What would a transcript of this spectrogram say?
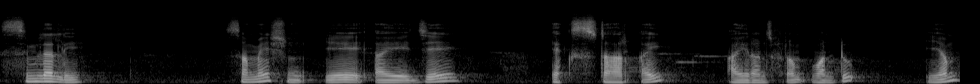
Similarly, summation aij x star i, i runs from 1 to m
